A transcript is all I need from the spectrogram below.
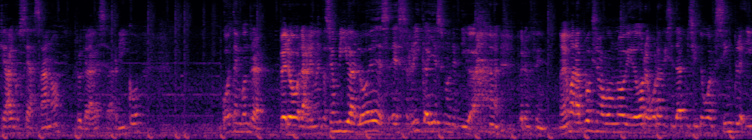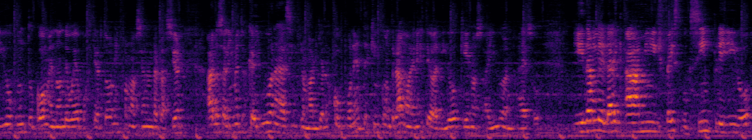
que algo sea sano, pero que a la vez sea rico, cuesta encontrar. Pero la alimentación viva lo es, es rica y es nutritiva. pero en fin, nos vemos la próxima con un nuevo video. Recuerda visitar mi sitio web simpleYvivo.com en donde voy a postear toda la información en relación a los alimentos que ayudan a desinflamar y a los componentes que encontramos en este batido que nos ayudan a eso y darle like a mi Facebook Simple Ivo.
